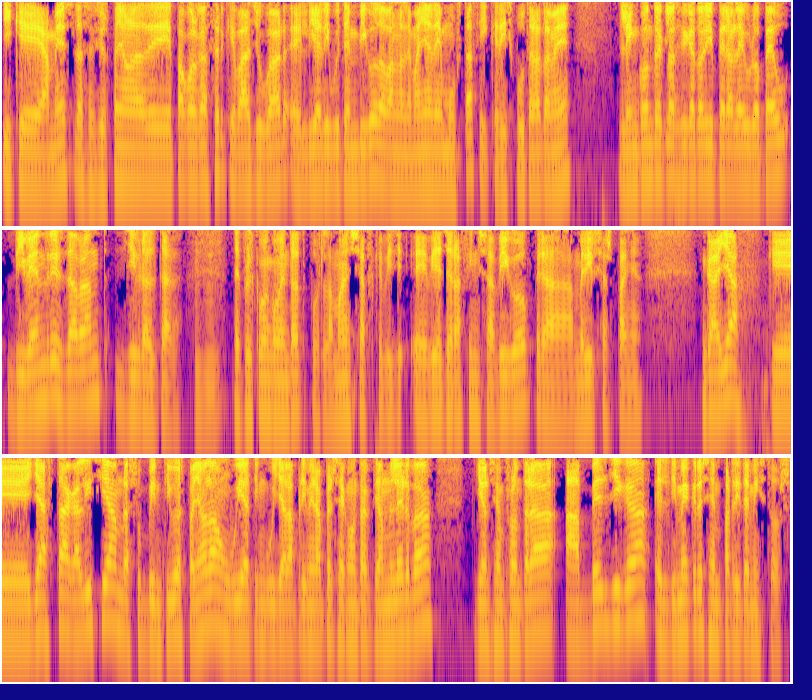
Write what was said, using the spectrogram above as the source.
I que, a més, la secció espanyola de Paco Alcácer, que va jugar el dia 18 en Vigo davant l'Alemanya de Mustafi, que disputarà també l'encontre classificatori per a l'europeu divendres davant Gibraltar. Uh -huh. Després, com hem comentat, pues, la Mannschaft que eh, viatjarà fins a Vigo per a medir-se a Espanya. Gaia, que ja està a Galícia amb la sub-21 espanyola, on avui ha tingut ja la primera presa de contacte amb l'herba i on s'enfrontarà a Bèlgica el dimecres en partit amistós.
